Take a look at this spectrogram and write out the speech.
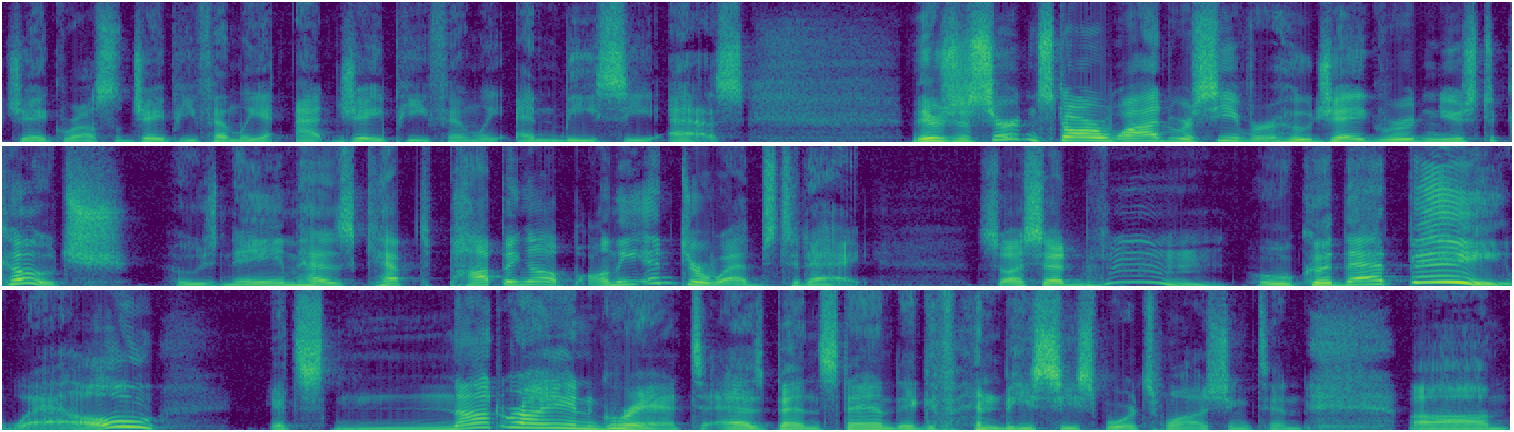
Jake Russell, JP Finley, at JP Finley, NBCS. There's a certain star wide receiver who Jay Gruden used to coach whose name has kept popping up on the interwebs today. So I said, hmm, who could that be? Well, it's not Ryan Grant, as Ben Standig of NBC Sports Washington. Um,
